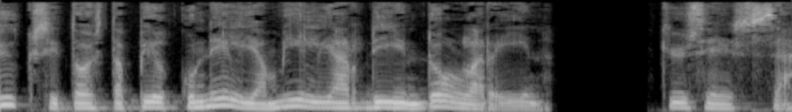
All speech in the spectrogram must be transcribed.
11,4 miljardiin dollariin. Kyseessä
